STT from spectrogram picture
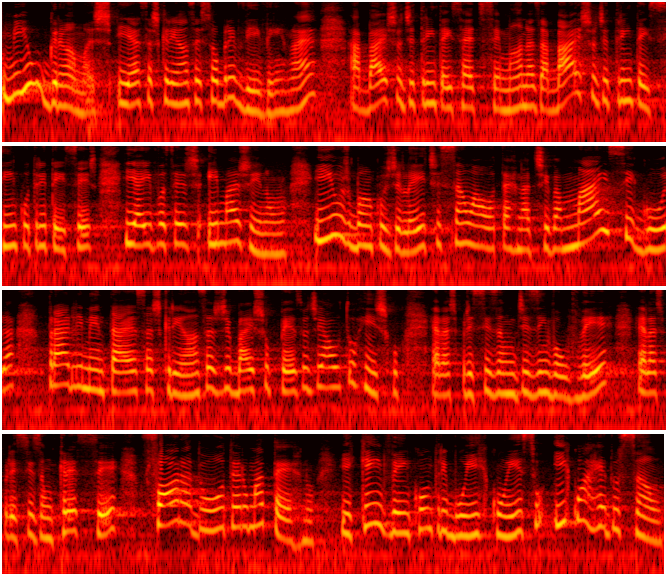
mil gramas e essas crianças sobrevivem, né? Abaixo de 37 semanas, abaixo de 35, 36, e aí vocês imaginam. E os bancos de leite são a alternativa mais segura para alimentar essas crianças de baixo peso de alto risco. Elas precisam desenvolver, elas precisam crescer fora do útero materno. E quem vem contribuir com isso e com a redução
